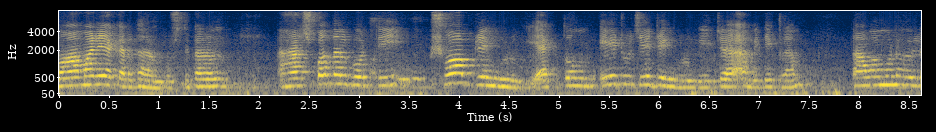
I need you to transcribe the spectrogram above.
মহামারী আকারে ধারণ করছে। কারণ হাসপাতাল ভর্তি সব ডেঙ্গু রুগী, একদম এ টু জে ডেঙ্গু রুগী, এটা আমি দেখলাম। তা আমার মনে হইল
